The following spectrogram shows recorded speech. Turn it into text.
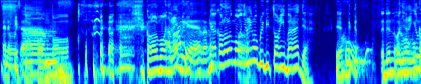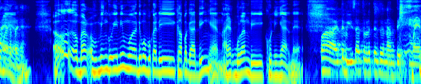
anyways um, kalau mau nyering ya, nggak, kalau lo mau Oh. nyering lo beli di Tori Bar aja. Ya, Oh. deket. Dan buka ya lumayan. katanya? oh, bar- minggu ini mau, dia mau buka di Kelapa Gading and akhir bulan di Kuningan ya. wah itu bisa tuh berarti tuh nanti pemain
